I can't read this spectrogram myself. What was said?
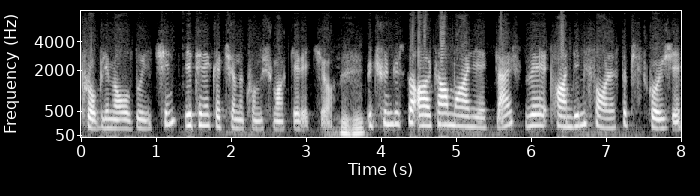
problemi olduğu için yetenek açığını konuşmak gerekiyor. Hı hı. Üçüncüsü artan maliyetler ve pandemi sonrası psikoloji.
